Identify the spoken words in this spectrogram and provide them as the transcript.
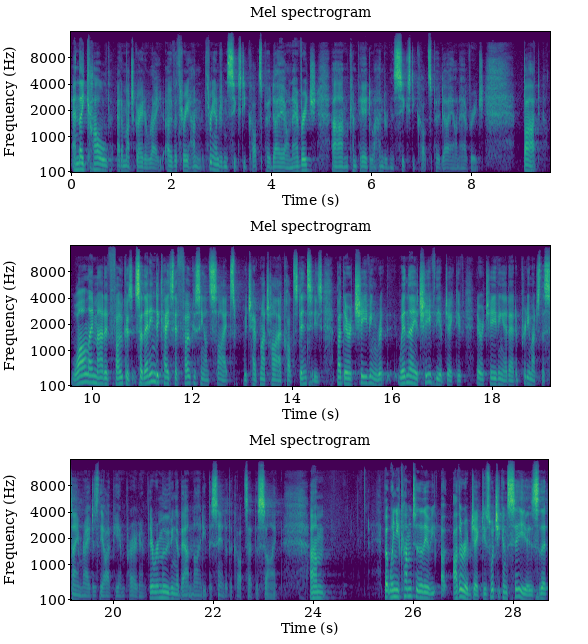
And they culled at a much greater rate, over 300, 360 COTS per day on average um, compared to 160 COTS per day on average. But while they might have focused, so that indicates they're focusing on sites which have much higher COTS densities, but they're achieving, when they achieve the objective, they're achieving it at a pretty much the same rate as the IPM program. They're removing about 90% of the COTS at the site. Um, but when you come to the other objectives, what you can see is that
